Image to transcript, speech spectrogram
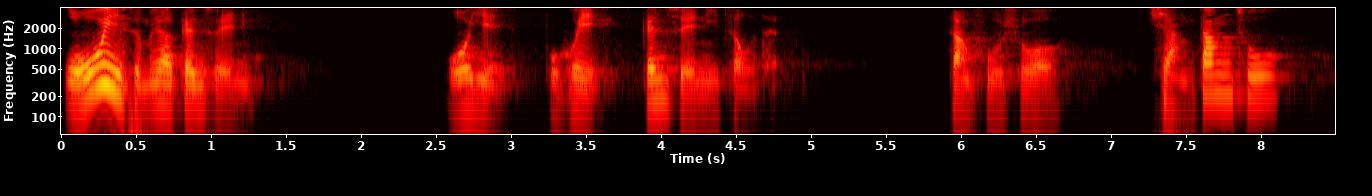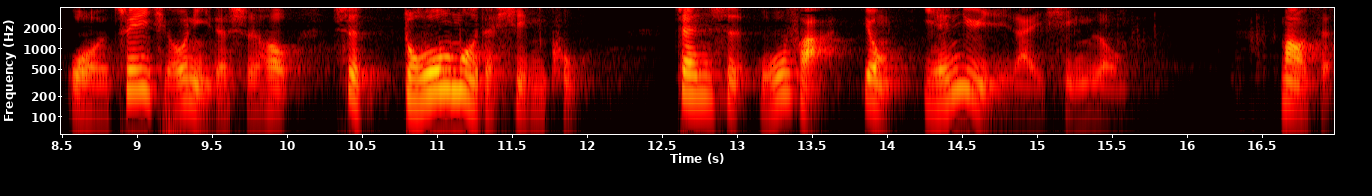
我为什么要跟随你？我也不会跟随你走的。”丈夫说：“想当初我追求你的时候是多么的辛苦，真是无法用言语来形容。冒着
